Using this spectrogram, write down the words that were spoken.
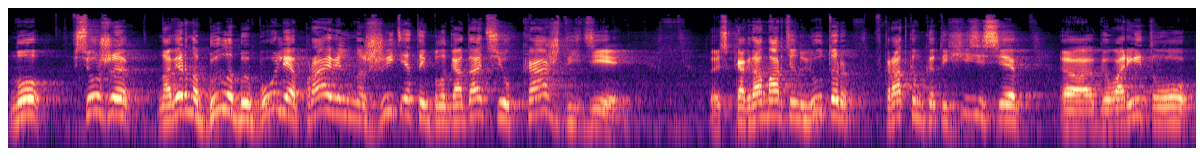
но все же, наверное, было бы более правильно жить этой благодатью каждый день. То есть, когда Мартин Лютер в кратком катехизисе говорит о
